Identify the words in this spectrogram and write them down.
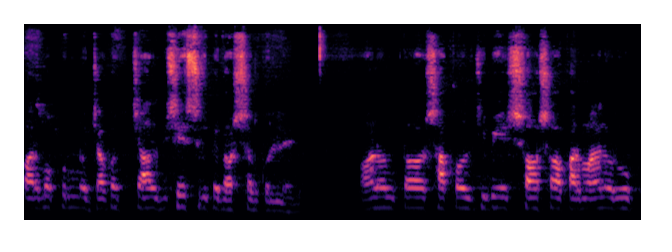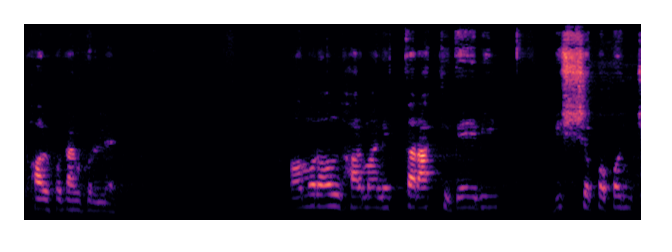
কর্মপূর্ণ জগজ্জাল বিশেষ রূপে দর্শন করলেন। অনন্তর সকল জীবের স্ব স্ব কর্মানুরূপ ফল প্রদান করলেন। অমরণ ধর্মা নিত্যারাত্রি দেবী, বিশ্ব প্রপঞ্চ,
